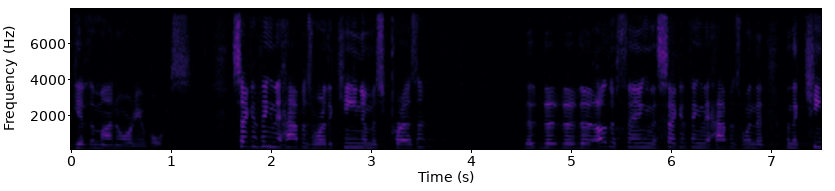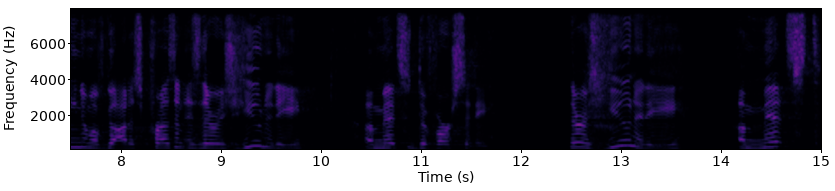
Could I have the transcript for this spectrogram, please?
give the minority a voice. Second thing that happens where the kingdom is present, the, the, the, the other thing, the second thing that happens when the, when the kingdom of God is present is there is unity amidst diversity. There is unity amidst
